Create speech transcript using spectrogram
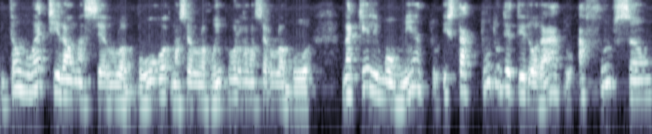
Então, não é tirar uma célula boa, uma célula ruim para colocar uma célula boa. Naquele momento, está tudo deteriorado, a função,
